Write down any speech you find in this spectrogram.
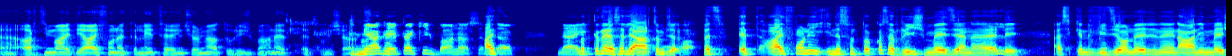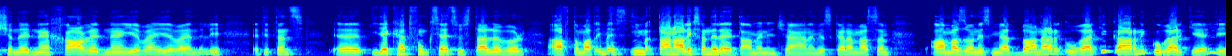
արդյունքում այդ iPhone-ը կլինի թե ինչ որ մի հատ ուրիշ բան, այդ այդ ուրիշ է։ Մի հատ հետաքրիր բան ասեմ, դա նայ։ Մտքներս էլի Արտեմ ջան, բայց այդ iPhone-ի 90%-ը rich media-ն է, էլի այսինքն վիդեոներն են, անիմեյշններն են, խաղերն են եւ այլն եւ այլն, էլի։ Դա տենց իրեք հատ ֆունկցիա ցույց տալը, որ ավտոմատ իմ տան Ալեքսանդրել է այդ ամեն ինչը անում։ Ես կարամ ասեմ Amazon-ից մի հատ բանար ուղարկի, կառնիկ ուղարկի, էլի։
